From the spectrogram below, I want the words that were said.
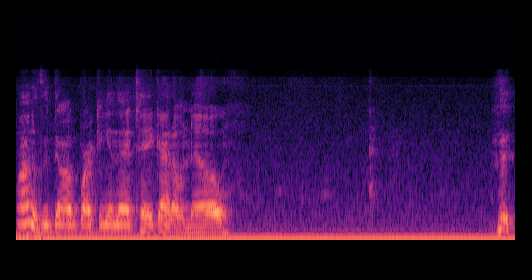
Why was the dog barking in that take? I don't know. this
